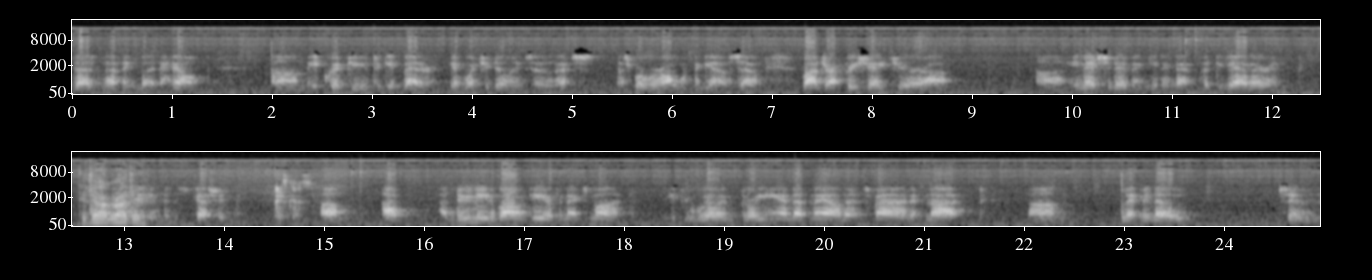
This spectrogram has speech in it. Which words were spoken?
does nothing but help um, equip you to get better at what you're doing. So that's that's where we're all wanting to go. So, Roger, I appreciate your uh, uh, initiative and getting that put together and Good job, Roger. leading the discussion. Thanks, guys. Um, I, I do need a volunteer for next month. If you're willing to throw your hand up now, that's fine. If not, um, let me know soon,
